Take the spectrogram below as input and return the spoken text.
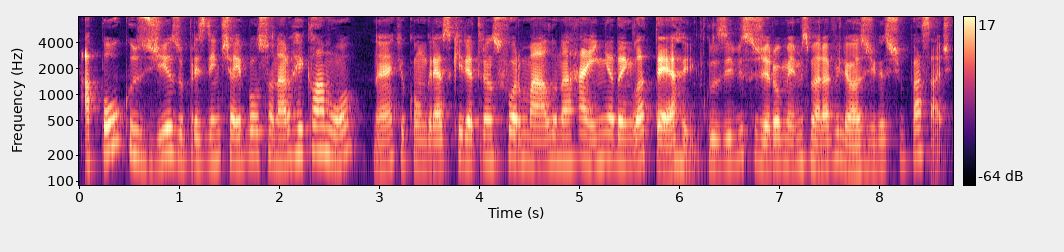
há poucos dias o presidente Jair Bolsonaro reclamou né, que o Congresso queria transformá-lo na rainha da Inglaterra. Inclusive, isso gerou memes maravilhosos, diga-se de passagem.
